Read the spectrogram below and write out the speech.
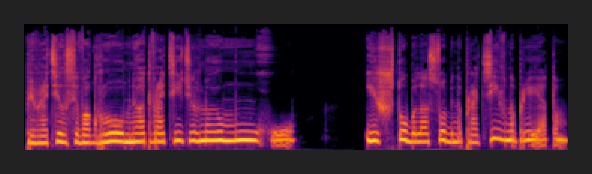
превратился в огромную отвратительную муху. И что было особенно противно при этом,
